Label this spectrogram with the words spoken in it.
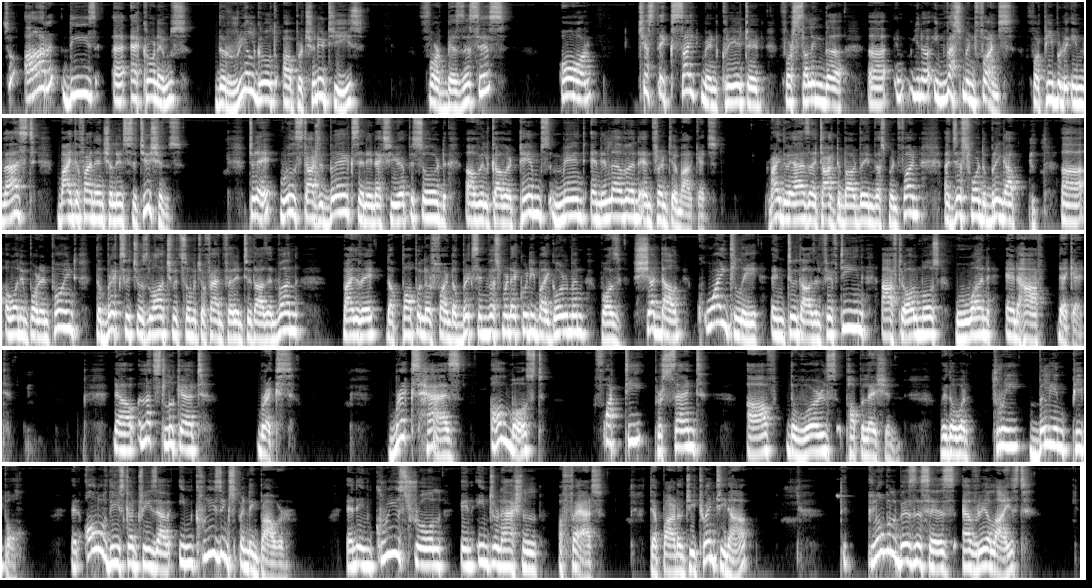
So are these uh, acronyms the real growth opportunities for businesses or just the excitement created for selling the uh, you know investment funds for people to invest by the financial institutions Today, we'll start with BRICS, and in next few episode, uh, we'll cover TIMS, Mint, N11 and frontier markets. By the way, as I talked about the investment fund, I just want to bring up uh, one important point. The BRICS, which was launched with so much of fanfare in 2001, by the way, the popular fund of BRICS Investment Equity by Goldman was shut down quietly in 2015 after almost one and a half decade. Now, let's look at BRICS. BRICS has almost 40% of the world's population with over 3 billion people and all of these countries have increasing spending power and increased role in international affairs. They're part of G20 now. The global businesses have realized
